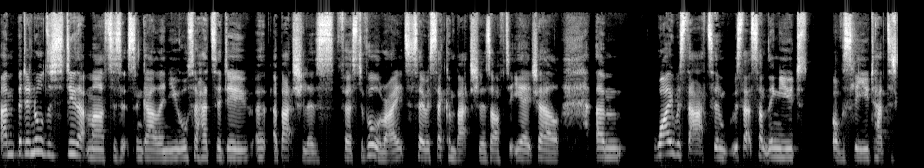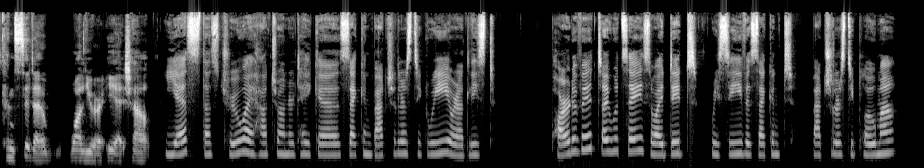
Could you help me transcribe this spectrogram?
Um, but in order to do that master's at St. Gallen, you also had to do a, a, bachelor's first of all, right? So a second bachelor's after EHL. Um, why was that? And was that something you'd obviously you'd had to consider while you were at EHL. Yes, that's true. I had to undertake a second bachelor's degree, or at least part of it, I would say. So I did receive a second bachelor's diploma,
